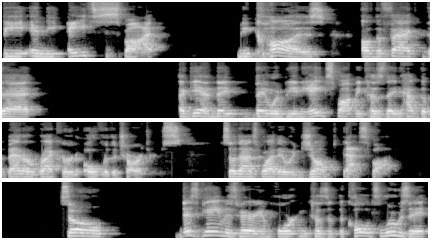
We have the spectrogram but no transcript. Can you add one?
be in the eighth spot because of the fact that again they they would be in the eighth spot because they'd have the better record over the Chargers. So that's why they would jump that spot. So this game is very important because if the Colts lose it,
